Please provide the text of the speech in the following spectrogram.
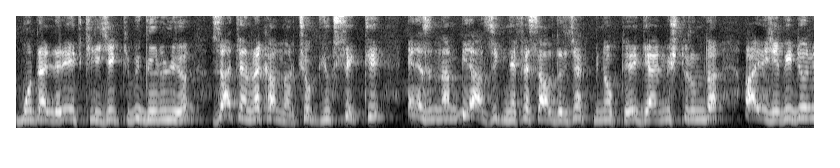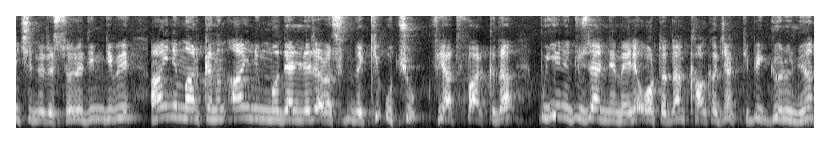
modelleri etkileyecek gibi görünüyor. Zaten rakamlar çok yüksekti. En azından birazcık nefes aldıracak bir noktaya gelmiş durumda. Ayrıca videonun içinde de söylediğim gibi aynı markanın aynı modelleri arasındaki uçuk fiyat farkı da bu yeni düzenlemeyle ortadan kalkacak gibi görünüyor.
